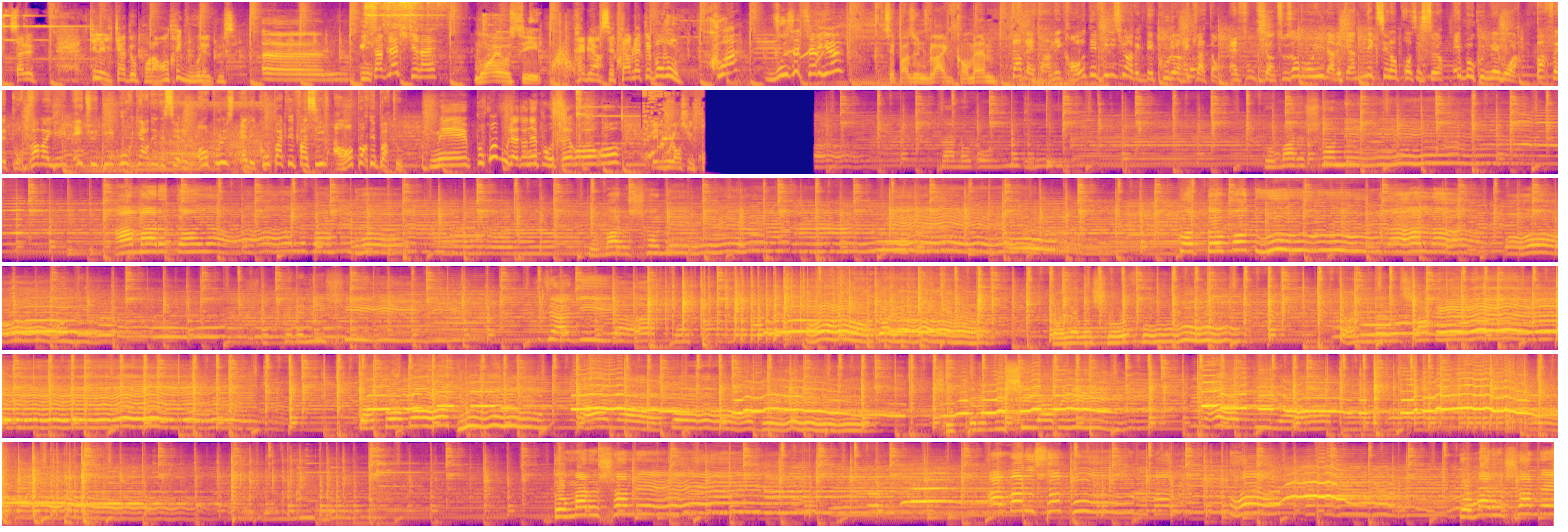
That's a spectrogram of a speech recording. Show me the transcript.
Salut Quel est le cadeau pour la rentrée que vous voulez le plus? Euh, une tablette, je dirais. Moi aussi. Très bien, cette tablette est pour vous Quoi? Vous êtes sérieux? C'est pas une blague quand même. Tablette a un écran haute définition avec des couleurs éclatantes. Elle fonctionne sous Android avec un excellent processeur et beaucoup de mémoire. Parfaite pour travailler, étudier ou regarder des séries. En plus, elle est compacte et facile à emporter partout. Mais pourquoi vous la donnez pour 0 euros Et vous lance une প্রাণবন্ধু তোমার শনে আমার দয়াল বন্ধ তোমার শনে কত মধুর জাগিয়া। ও দয়া দয়াল আলাপনে সুখের মিশি আমি সনে আমার সপুর তোমার সনে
